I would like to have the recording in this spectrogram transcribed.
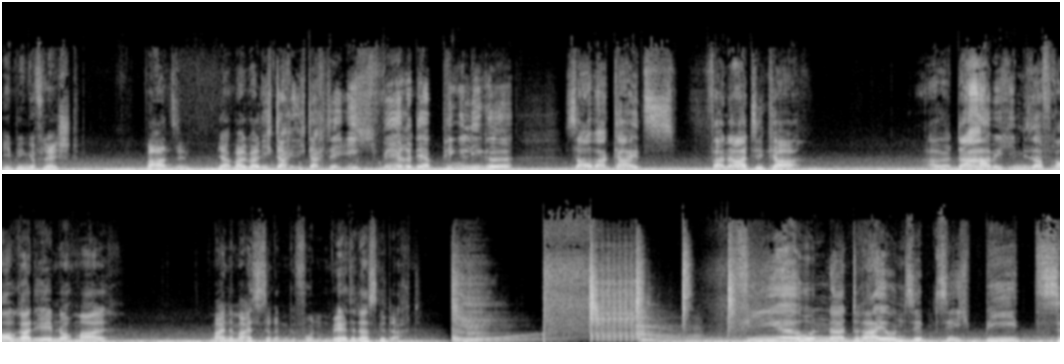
ich bin geflasht. Wahnsinn. Ja, weil, weil ich, dachte, ich dachte, ich wäre der pingelige Sauberkeitsfanatiker. Aber da habe ich in dieser Frau gerade eben nochmal meine Meisterin gefunden. Wer hätte das gedacht? 473 Beats.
